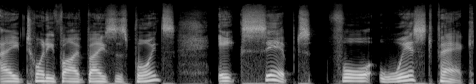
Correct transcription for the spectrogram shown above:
a 25 basis points, except for Westpac.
